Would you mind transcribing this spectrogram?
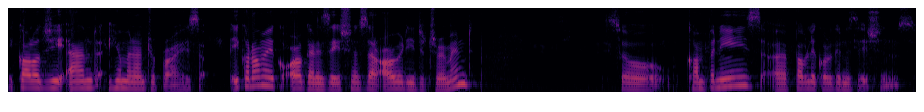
ecology and human enterprise. Economic organizations are already determined so companies, uh, public organizations.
